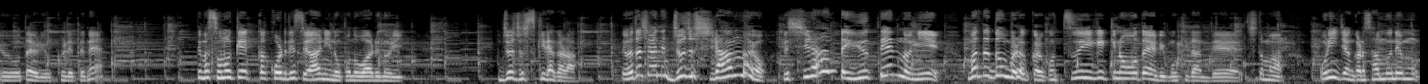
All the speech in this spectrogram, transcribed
いうお便りをくれてね。で、まあその結果これですよ、兄のこの悪ノリ。ジョジョ好きだから。で、私はね、ジョジョ知らんのよ。で、知らんって言ってんのに、またドンブラからこう追撃のお便りも来たんで、ちょっとまあ、お兄ちゃんからサムネも、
